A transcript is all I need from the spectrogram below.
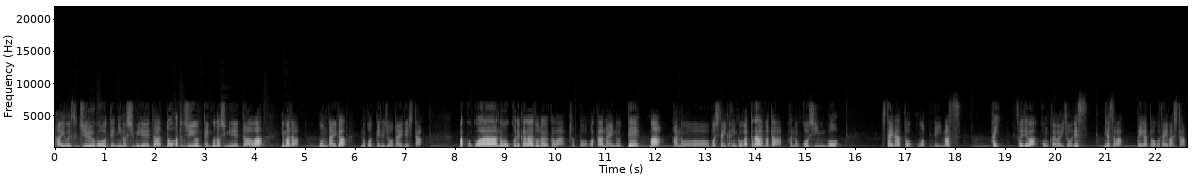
iOS15.2 のシミュレーターと、あと14.5のシミュレーターは、えまだ問題が残っている状態でした。まあ、ここはあのこれからどうなるかはちょっとわからないので、まあ、あのもし何か変更があったら、またあの更新をしたいなと思っています。はい、それでは今回は以上です。皆様ありがとうございました。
